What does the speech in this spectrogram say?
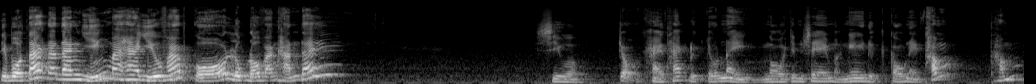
Thì Bồ Tát đã đang diễn ma ha diệu pháp của lục độ vạn hạnh đấy. Siêu không? Trời khai thác được chỗ này ngồi trên xe mà nghe được câu này thấm thấm.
